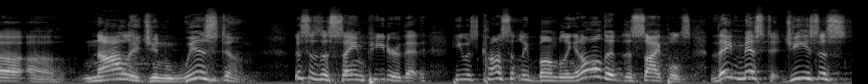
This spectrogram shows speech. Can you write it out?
uh, uh, knowledge and wisdom. This is the same Peter that he was constantly bumbling, and all the disciples, they missed it. Jesus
